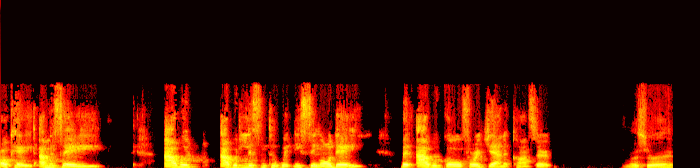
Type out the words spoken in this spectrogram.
okay, I'm gonna say I would I would listen to Whitney sing all day, but I would go for a Janet concert. That's right.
